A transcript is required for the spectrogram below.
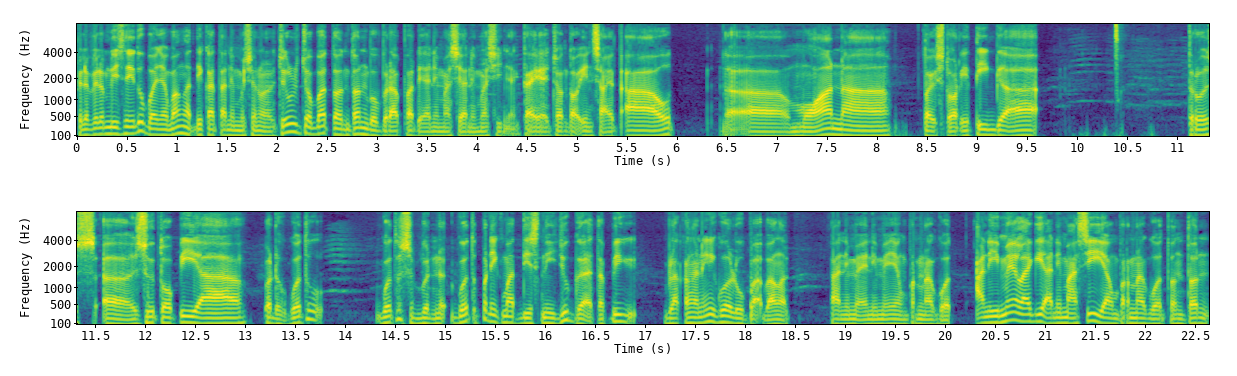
film-film Disney itu banyak banget ikatan emosional. Cuma coba tonton beberapa di animasi-animasinya. Kayak contoh Inside Out uh, Moana Toy Story 3 terus uh, Zootopia. Waduh gue tuh gue tuh sebener gue tuh penikmat Disney juga tapi belakangan ini gue lupa banget anime-anime yang pernah gue anime lagi animasi yang pernah gue tonton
